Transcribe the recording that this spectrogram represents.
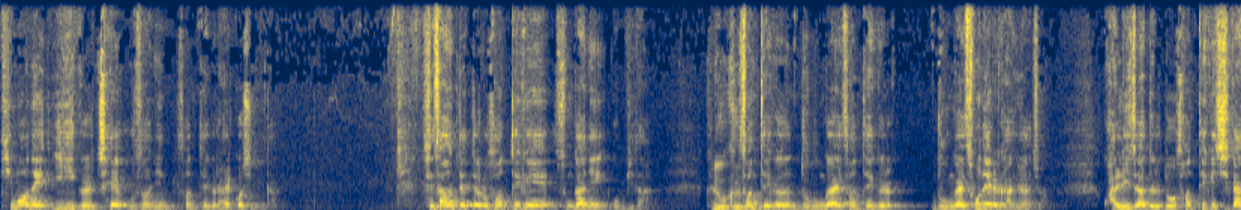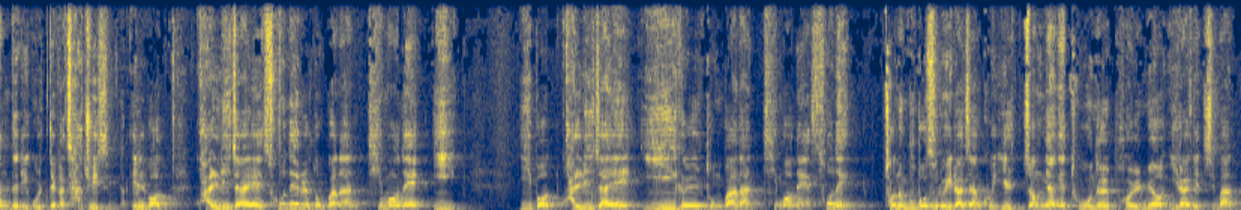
팀원의 이익을 최우선인 선택을 할 것입니다. 세상은 때때로 선택의 순간이 옵니다. 그리고 그 선택은 누군가의 선택을, 누군가의 손해를 강요하죠. 관리자들도 선택의 시간들이 올 때가 자주 있습니다. 1번, 관리자의 손해를 동반한 팀원의 이익. 2번, 관리자의 이익을 동반한 팀원의 손해. 저는 무보수로 일하지 않고 일정량의 돈을 벌며 일하겠지만,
